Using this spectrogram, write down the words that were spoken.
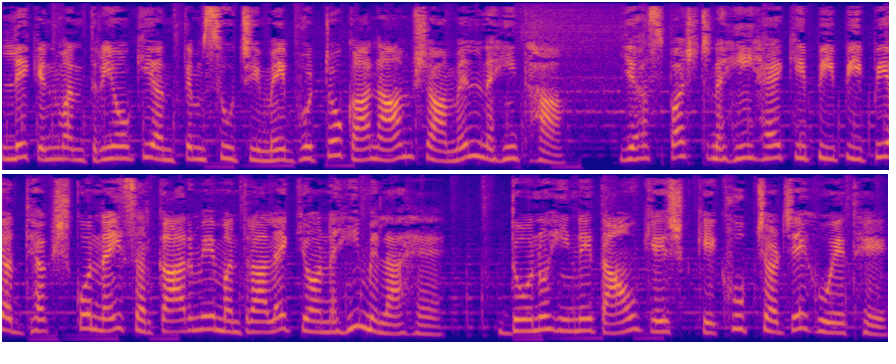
लेकिन मंत्रियों की अंतिम सूची में भुट्टो का नाम शामिल नहीं था। यह स्पष्ट नहीं है कि पीपीपी अध्यक्ष को नई सरकार में मंत्रालय क्यों नहीं मिला है। दोनों ही नेताओं के इश्क के खूब चर्चे हुए थे।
